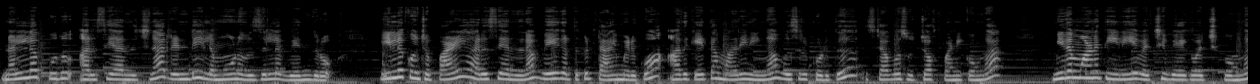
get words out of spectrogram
நல்ல புது அரிசியாக இருந்துச்சுன்னா ரெண்டு இல்லை மூணு விசிலில் வெந்துடும் இல்லை கொஞ்சம் பழைய அரிசியாக இருந்ததுன்னா வேகிறதுக்கு டைம் எடுக்கும். அதுக்கேற்ற மாதிரி நீங்கள் விசில் கொடுத்து ஸ்டவ்வை சுவிட்ச் ஆஃப் பண்ணிக்கோங்க. மிதமான தீலியே வச்சு வேக வச்சுக்கோங்க.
